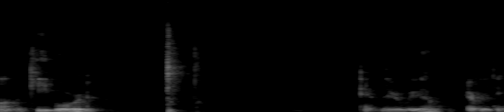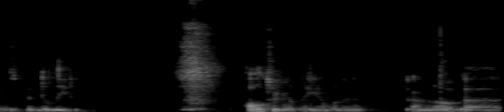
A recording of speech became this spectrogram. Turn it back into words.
on the keyboard. And there we go. Everything has been deleted. Alternately, I'm going to I'm to uh,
